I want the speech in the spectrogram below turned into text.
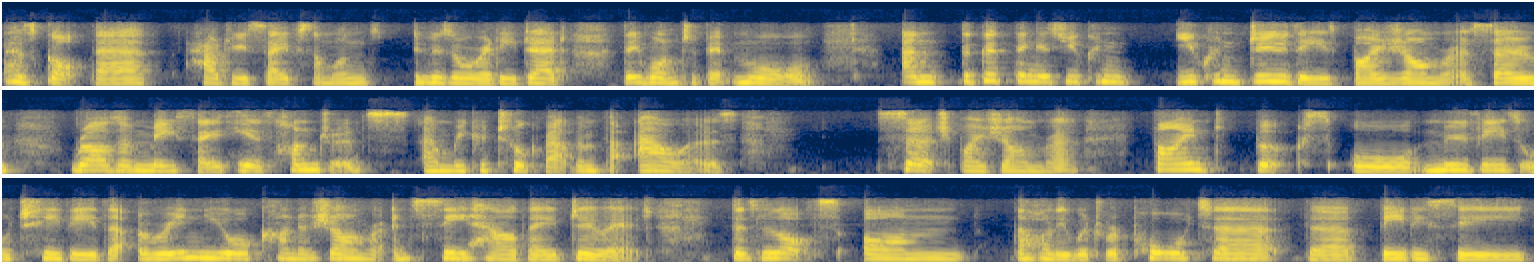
has got there. How do you save someone who's already dead? They want a bit more. And the good thing is you can you can do these by genre. So rather than me say here's hundreds and we could talk about them for hours, search by genre. Find books or movies or TV that are in your kind of genre and see how they do it. There's lots on the Hollywood Reporter, the BBC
